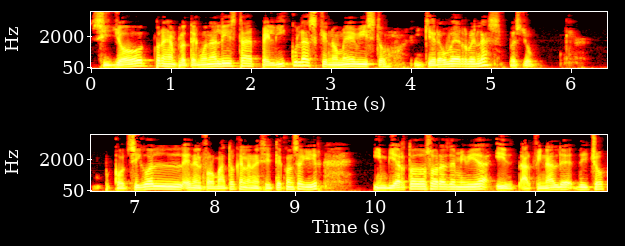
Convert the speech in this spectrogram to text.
Si yo, por ejemplo, tengo una lista de películas que no me he visto y quiero verlas, pues yo consigo el, en el formato que la necesite conseguir, invierto dos horas de mi vida y al final de dicho,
